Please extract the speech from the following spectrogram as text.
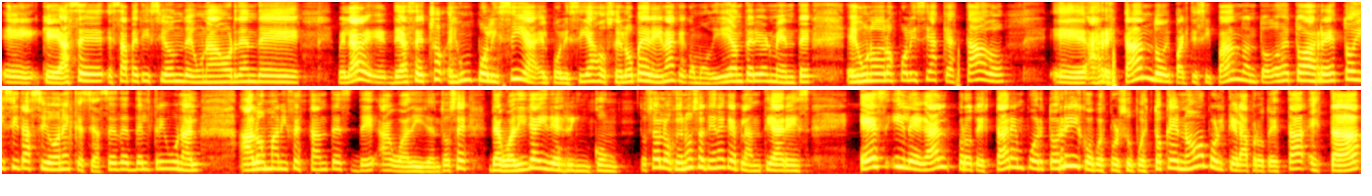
eh, que hace esa petición de una orden de, ¿verdad? Eh, de acecho, es un policía, el policía José Loperena, que como dije anteriormente, es uno de los policías que ha estado eh, arrestando y participando en todos estos arrestos y citaciones que se hace desde el tribunal a los manifestantes de Aguadilla. Entonces, de Aguadilla y de Rincón. Entonces, lo que uno se tiene que plantear es, ¿Es ilegal protestar en Puerto Rico? Pues por supuesto que no, porque la protesta está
